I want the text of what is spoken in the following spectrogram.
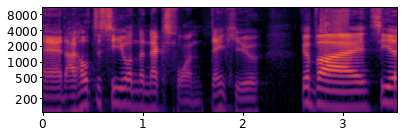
and I hope to see you on the next one. Thank you. Goodbye. See ya.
